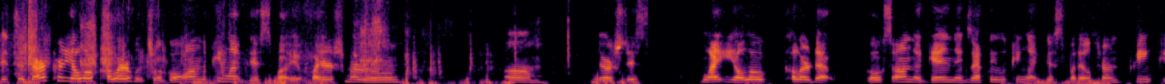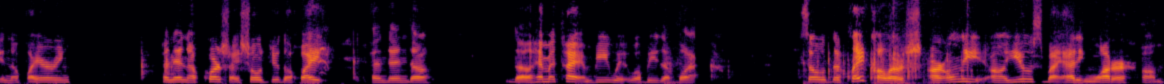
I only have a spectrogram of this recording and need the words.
it's a darker yellow color, which will go on looking like this, but it fires maroon. Um, there's this light yellow color that goes on again, exactly looking like this, but it'll turn pink in the firing. And then of course I showed you the white and then the the hematite and beeweed will be the black. So the clay colors are only uh, used by adding water um,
